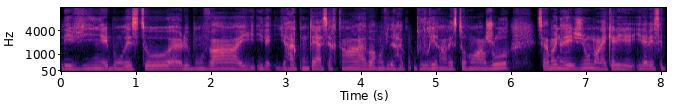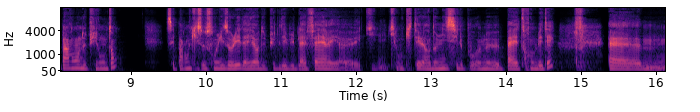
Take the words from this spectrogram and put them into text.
les vignes, les bons restos, euh, le bon vin. Il, il racontait à certains avoir envie d'ouvrir un restaurant un jour. C'est vraiment une région dans laquelle il avait ses parents depuis longtemps ses parents qui se sont isolés d'ailleurs depuis le début de l'affaire et qui, qui, ont quitté leur domicile pour ne pas être embêtés. Euh,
